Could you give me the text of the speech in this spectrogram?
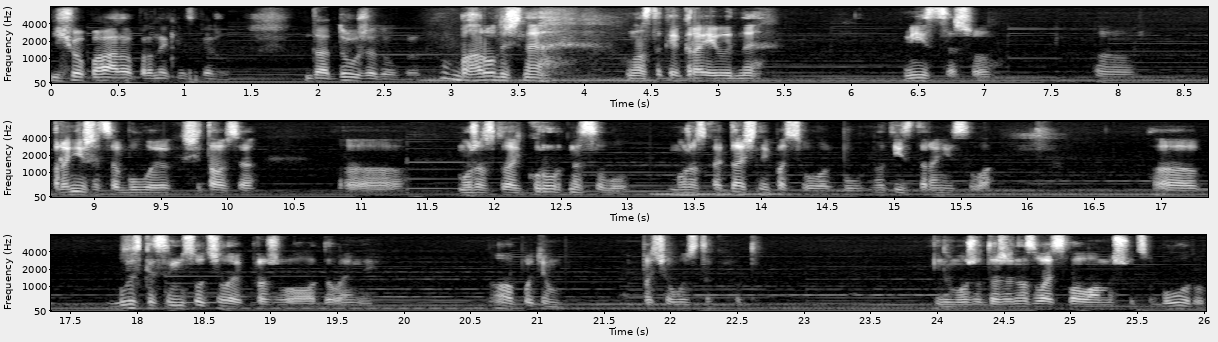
нічого поганого про них не скажу. Да, дуже добре. Богородичне у нас таке краєвидне місце, що е, раніше це було, як вважався, е, можна сказати, курортне село, можна сказати, дачний посілок був на тій стороні села. Е, близько 700 чоловік проживало до війни. Ну, а потім почалось таке от. Не можу навіть назвати словами, що це було тут,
